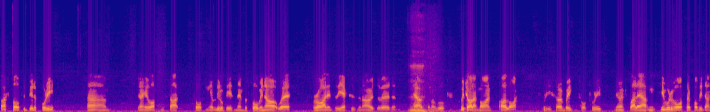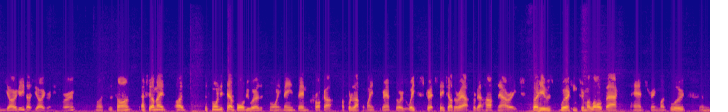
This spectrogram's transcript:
Bucks talks a bit of footy. Um, you know, he'll often start talking a little bit, and then before we know it, we're right into the X's and O's of it and how Mm. it's going to look, which I don't mind. I like footy, so we can talk footy, you know, flat out. And he would have also probably done yoga. He does yoga in his room most of the time. Actually, I made I this morning. This is how bored we were this morning. Me and Ben Crocker. I put it up on my Instagram story, but we stretched each other out for about half an hour each. So he was working through my lower back, hamstring, my glutes, and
